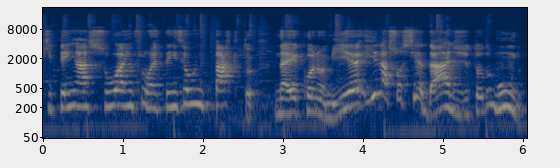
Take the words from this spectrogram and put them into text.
que tem a sua influência, tem seu impacto na economia e na sociedade de todo mundo.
